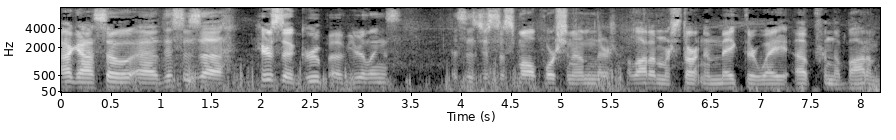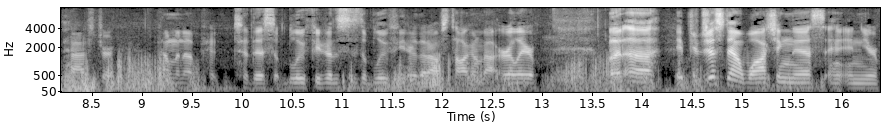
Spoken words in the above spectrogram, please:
All right, guys. So uh, this is uh, here's a group of yearlings This is just a small portion of them. There, a lot of them are starting to make their way up from the bottom pasture, coming up to this blue feeder. This is the blue feeder that I was talking about earlier. But uh, if you're just now watching this and, and, you're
